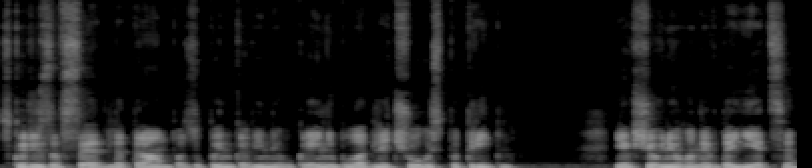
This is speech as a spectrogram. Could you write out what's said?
Скоріше за все, для Трампа зупинка війни в Україні була для чогось потрібна. Якщо в нього не вдається,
